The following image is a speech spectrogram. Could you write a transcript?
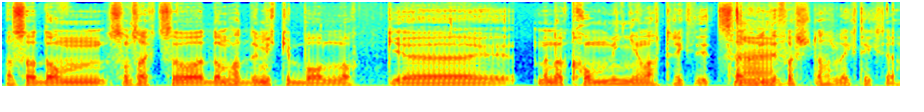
Alltså de, som sagt så, de hade mycket boll och eh, Men de kom ingen vart riktigt, särskilt Nej. i första halvlek tyckte jag.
